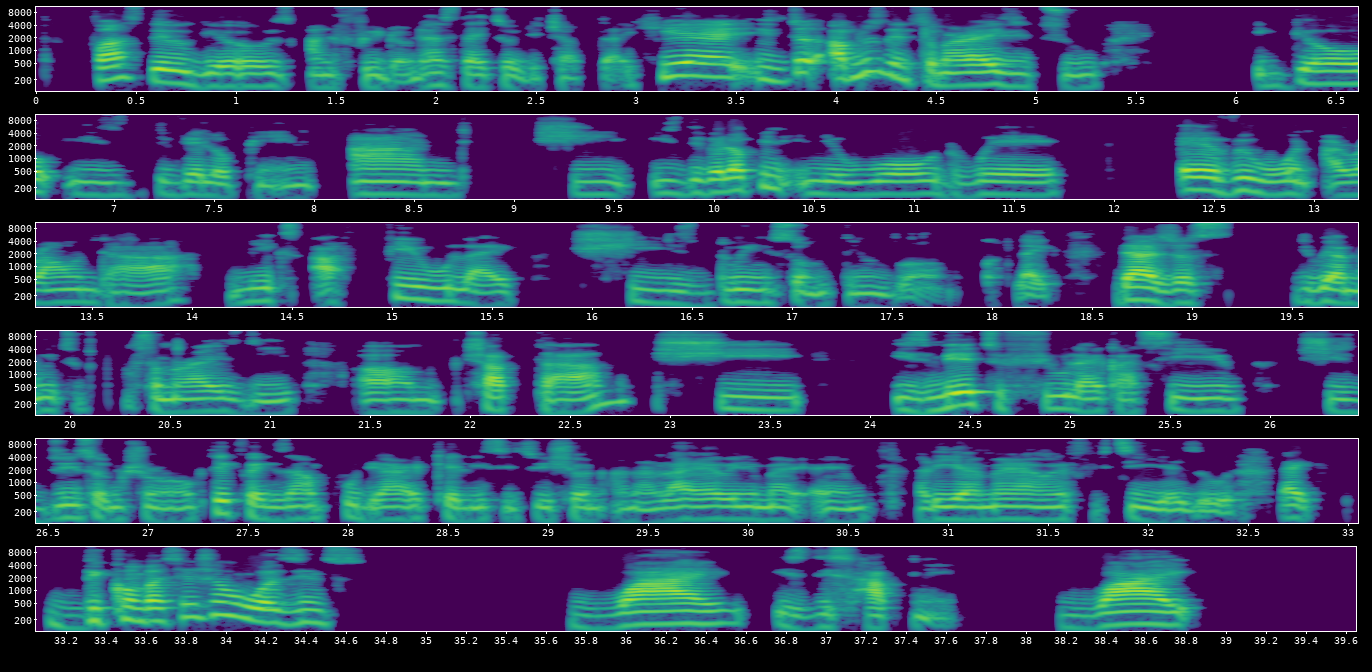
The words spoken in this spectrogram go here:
Day Girls and Freedom. That's the title of the chapter. Here is just I'm just going to summarize it to a girl is developing and she is developing in a world where everyone around her makes her feel like she's doing something wrong. Like that's just the way I'm going to summarize the um chapter. She is made to feel like as if she's doing something wrong. Take for example the R. Kelly situation and Aaliyah when my um Aaliyah was 15 years old. Like the conversation wasn't why is this happening? Why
